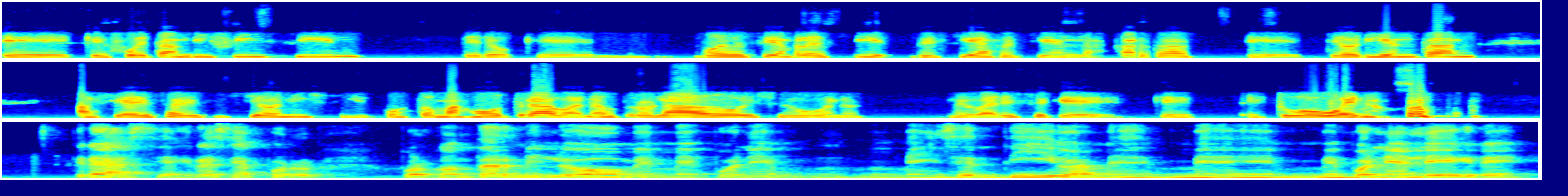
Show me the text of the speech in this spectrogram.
eh, que fue tan difícil, pero que vos siempre decías recién, las cartas eh, te orientan hacia esa decisión y si vos tomas otra van a otro lado. Y yo bueno me parece que, que estuvo bueno. Gracias gracias por por contármelo. Me, me pone me incentiva me, me, me pone alegre.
